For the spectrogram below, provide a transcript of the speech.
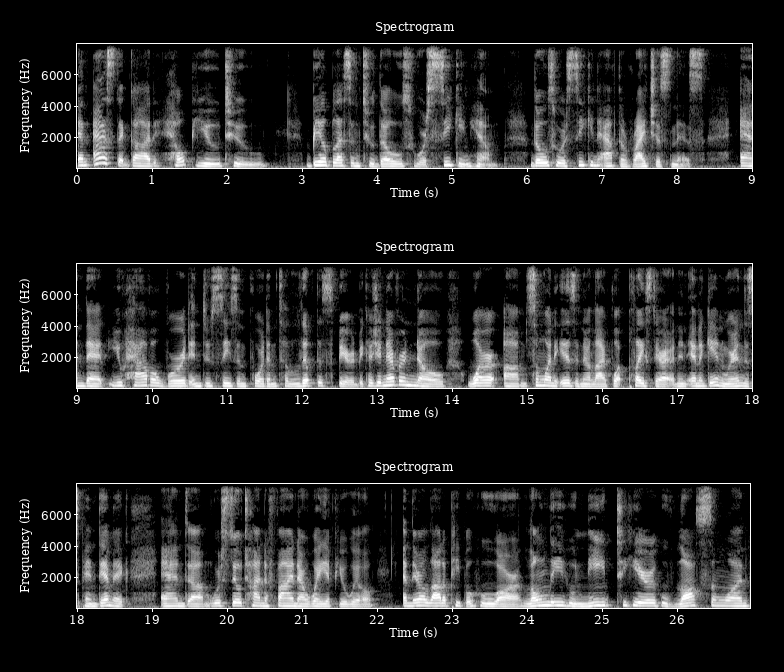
And ask that God help you to be a blessing to those who are seeking Him, those who are seeking after righteousness, and that you have a word in due season for them to lift the spirit because you never know where um, someone is in their life, what place they're at. And, and again, we're in this pandemic and um, we're still trying to find our way, if you will. And there are a lot of people who are lonely, who need to hear, who've lost someone,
